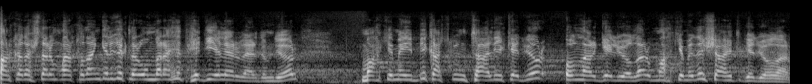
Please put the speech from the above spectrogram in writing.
arkadaşlarım arkadan gelecekler onlara hep hediyeler verdim diyor. Mahkemeyi birkaç gün talik ediyor. Onlar geliyorlar. Mahkemede şahitlik ediyorlar.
